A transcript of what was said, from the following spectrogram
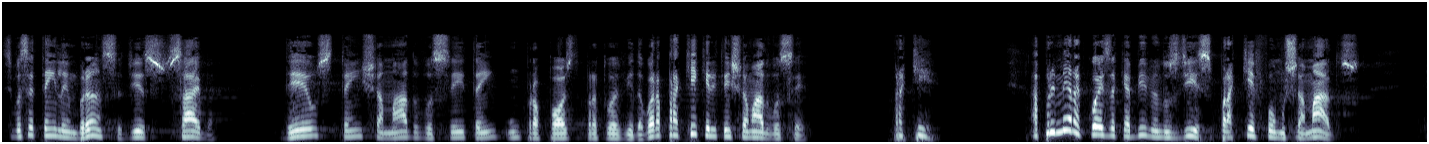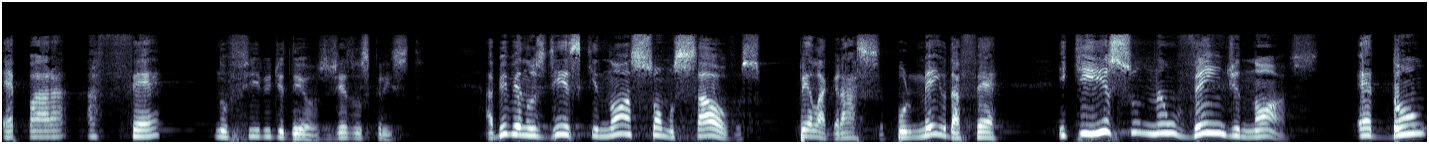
Se você tem lembrança disso, saiba, Deus tem chamado você e tem um propósito para a tua vida. Agora, para que, que Ele tem chamado você? Para quê? A primeira coisa que a Bíblia nos diz, para que fomos chamados, é para a fé no Filho de Deus, Jesus Cristo. A Bíblia nos diz que nós somos salvos pela graça, por meio da fé, e que isso não vem de nós, é dom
